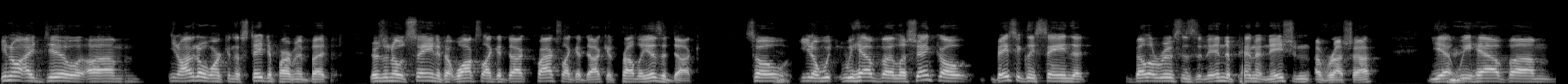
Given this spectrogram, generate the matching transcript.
You know, I do. Um, you know, I don't work in the State Department, but there's an old saying: if it walks like a duck, quacks like a duck, it probably is a duck. So, hmm. you know, we, we have uh, Lukashenko basically saying that Belarus is an independent nation of Russia, yet mm-hmm. we have um,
